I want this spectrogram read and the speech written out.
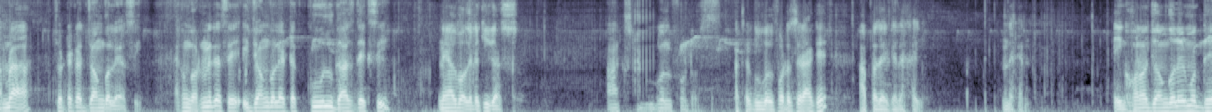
আমরা ছোট্ট একটা জঙ্গলে আছি। এখন ঘটনা যাচ্ছে এই জঙ্গলে একটা কুল গাছ দেখছি। নেয়াল বল এটা কি গাছ? আক্স গুগল ফটোস আচ্ছা গুগল ফটোসের আগে আপনাদেরকে দেখাই। দেখেন এই ঘন জঙ্গলের মধ্যে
